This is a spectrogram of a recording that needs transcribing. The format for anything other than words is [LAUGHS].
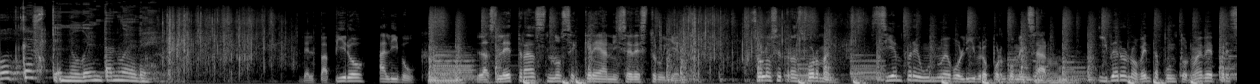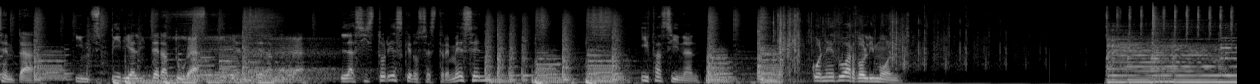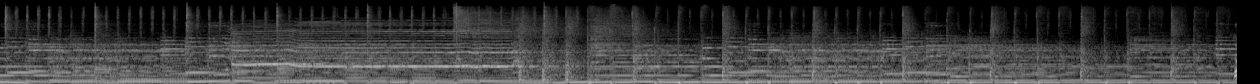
Podcast 99. Del papiro al ebook. Las letras no se crean ni se destruyen. Solo se transforman. Siempre un nuevo libro por comenzar. Ibero 90.9 presenta Inspiria Literatura. Las historias que nos estremecen y fascinan. Con Eduardo Limón.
